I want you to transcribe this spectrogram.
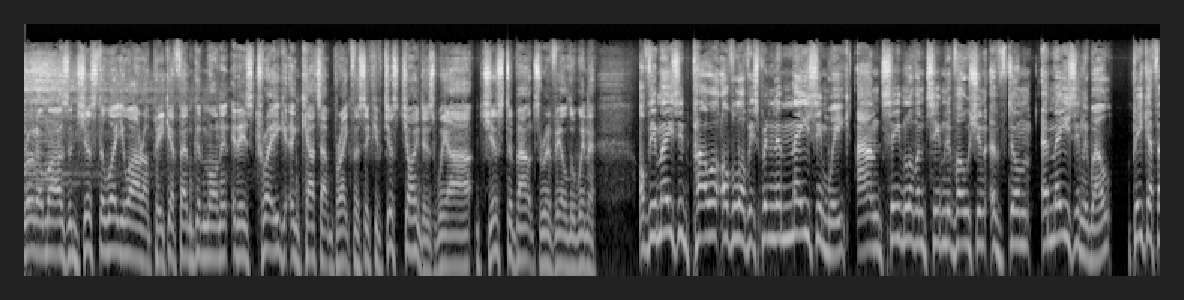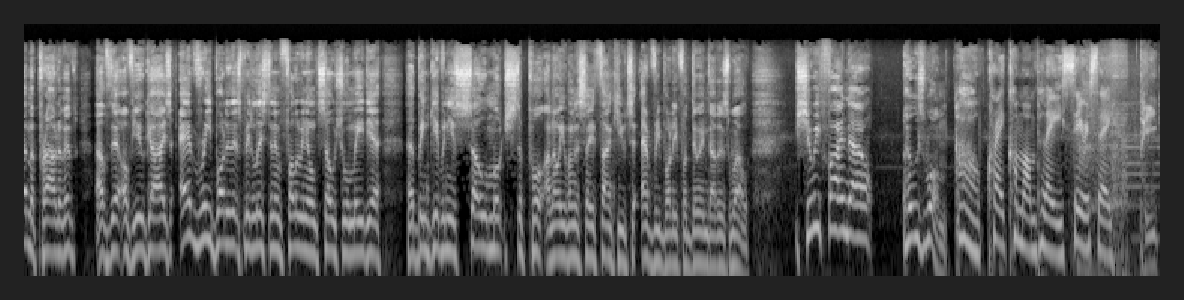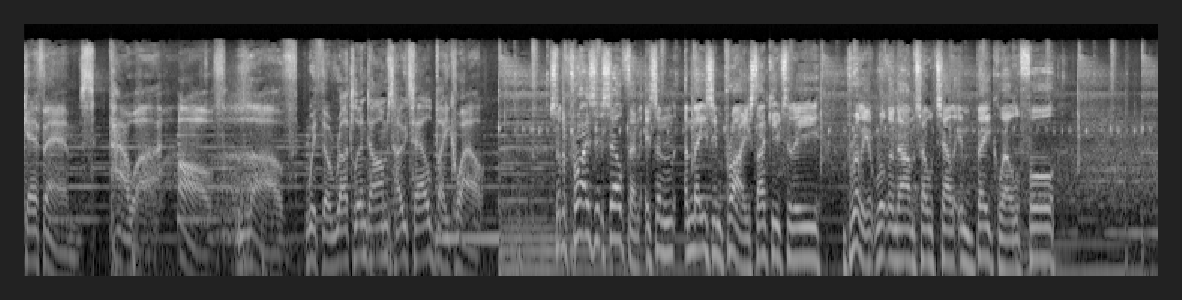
Mars and just the way you are on Peak FM. Good morning. It is Craig and Cat at breakfast. If you've just joined us, we are just about to reveal the winner of the amazing power of love. It's been an amazing week, and Team Love and Team Devotion have done amazingly well. Peak FM are proud of it, of the, of you guys. Everybody that's been listening and following on social media have been giving you so much support. I know you want to say thank you to everybody for doing that as well. Should we find out who's won? Oh, Craig, come on, please. Seriously. Peak FM's Power of Love with the Rutland Arms Hotel Bakewell. So the prize itself, then, is an amazing prize. Thank you to the brilliant Rutland Arms Hotel in Bakewell for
